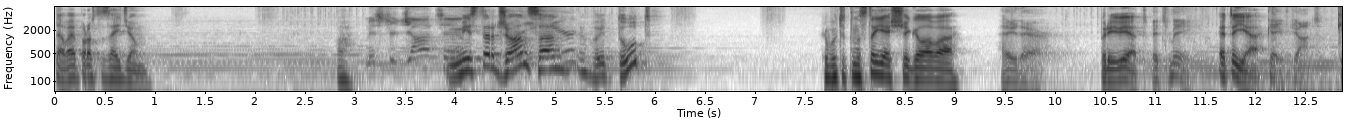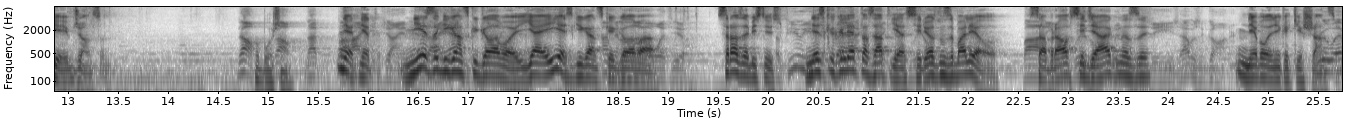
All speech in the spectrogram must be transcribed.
Давай просто зайдем. Мистер Джонсон, вы тут? Как будто это настоящая голова. Привет, это я. Кейв Джонсон. Not Нет, нет, не за гигантской головой. Я и есть гигантская голова. Сразу объяснюсь. Несколько лет назад я серьезно заболел. Собрал все диагнозы. Не было никаких шансов.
